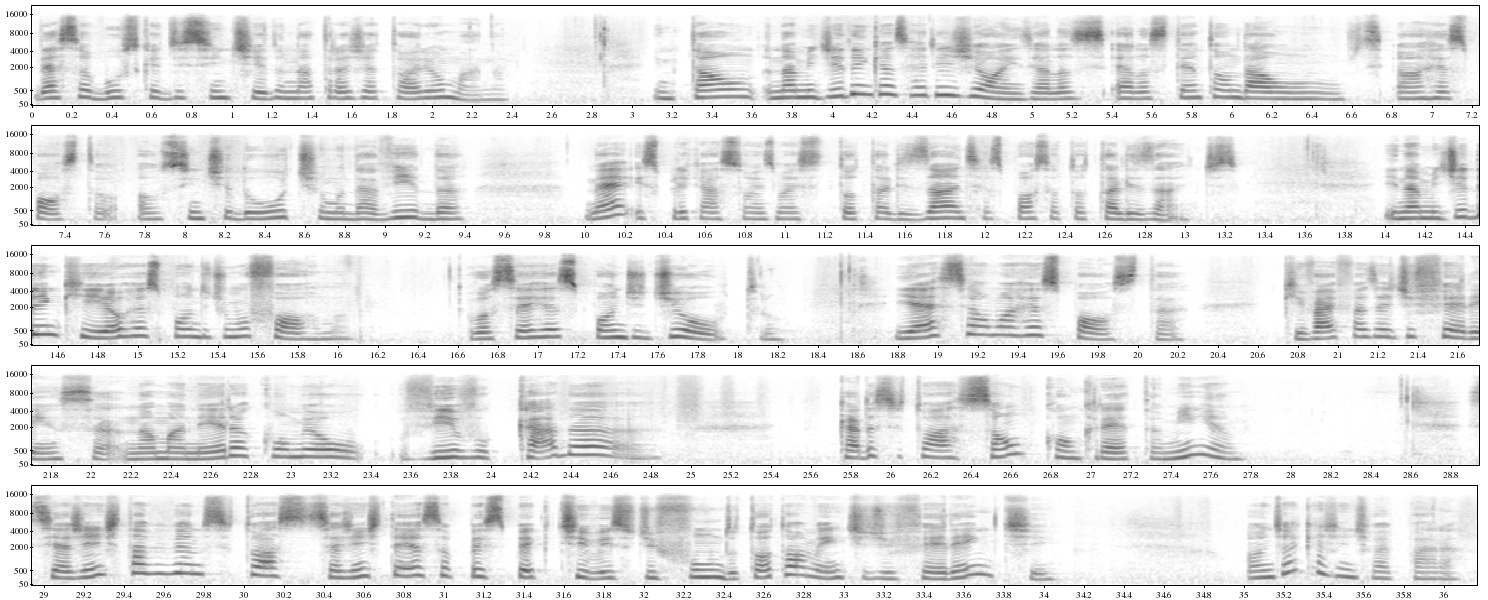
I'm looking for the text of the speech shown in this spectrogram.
dessa busca de sentido na trajetória humana. Então, na medida em que as religiões elas, elas tentam dar um, uma resposta ao sentido último da vida, né? explicações mais totalizantes, respostas totalizantes. E na medida em que eu respondo de uma forma, você responde de outro, e essa é uma resposta que vai fazer diferença na maneira como eu vivo cada, cada situação concreta minha, se a gente está vivendo situação, se a gente tem essa perspectiva, isso de fundo totalmente diferente, onde é que a gente vai parar?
